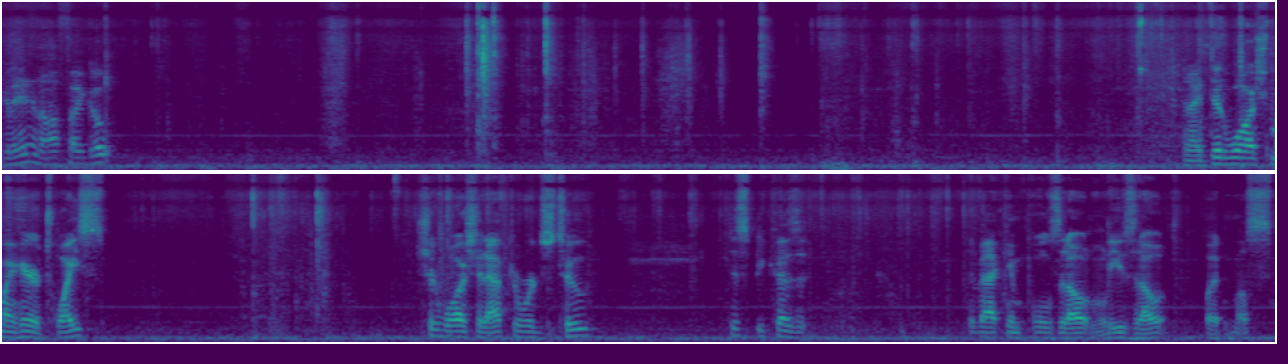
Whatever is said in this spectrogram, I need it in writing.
Plug it in and off I go. And I did wash my hair twice. Should wash it afterwards too. Just because it, the vacuum pulls it out and leaves it out. But most,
